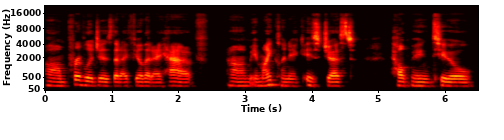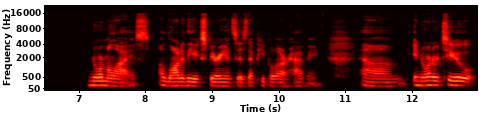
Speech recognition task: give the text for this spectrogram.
um, privileges that I feel that I have um, in my clinic is just helping to normalize a lot of the experiences that people are having um, in order to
